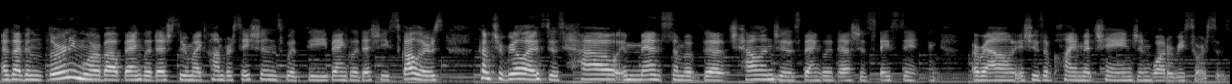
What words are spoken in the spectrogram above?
As I've been learning more about Bangladesh through my conversations with the Bangladeshi scholars, come to realize just how immense some of the challenges Bangladesh is facing around issues of climate change and water resources.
